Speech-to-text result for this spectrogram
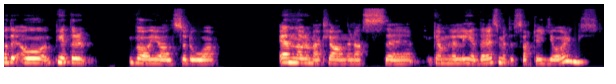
Och, det, och Peter var ju alltså då en av de här klanernas eh, gamla ledare som heter Svarte Jorgs.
